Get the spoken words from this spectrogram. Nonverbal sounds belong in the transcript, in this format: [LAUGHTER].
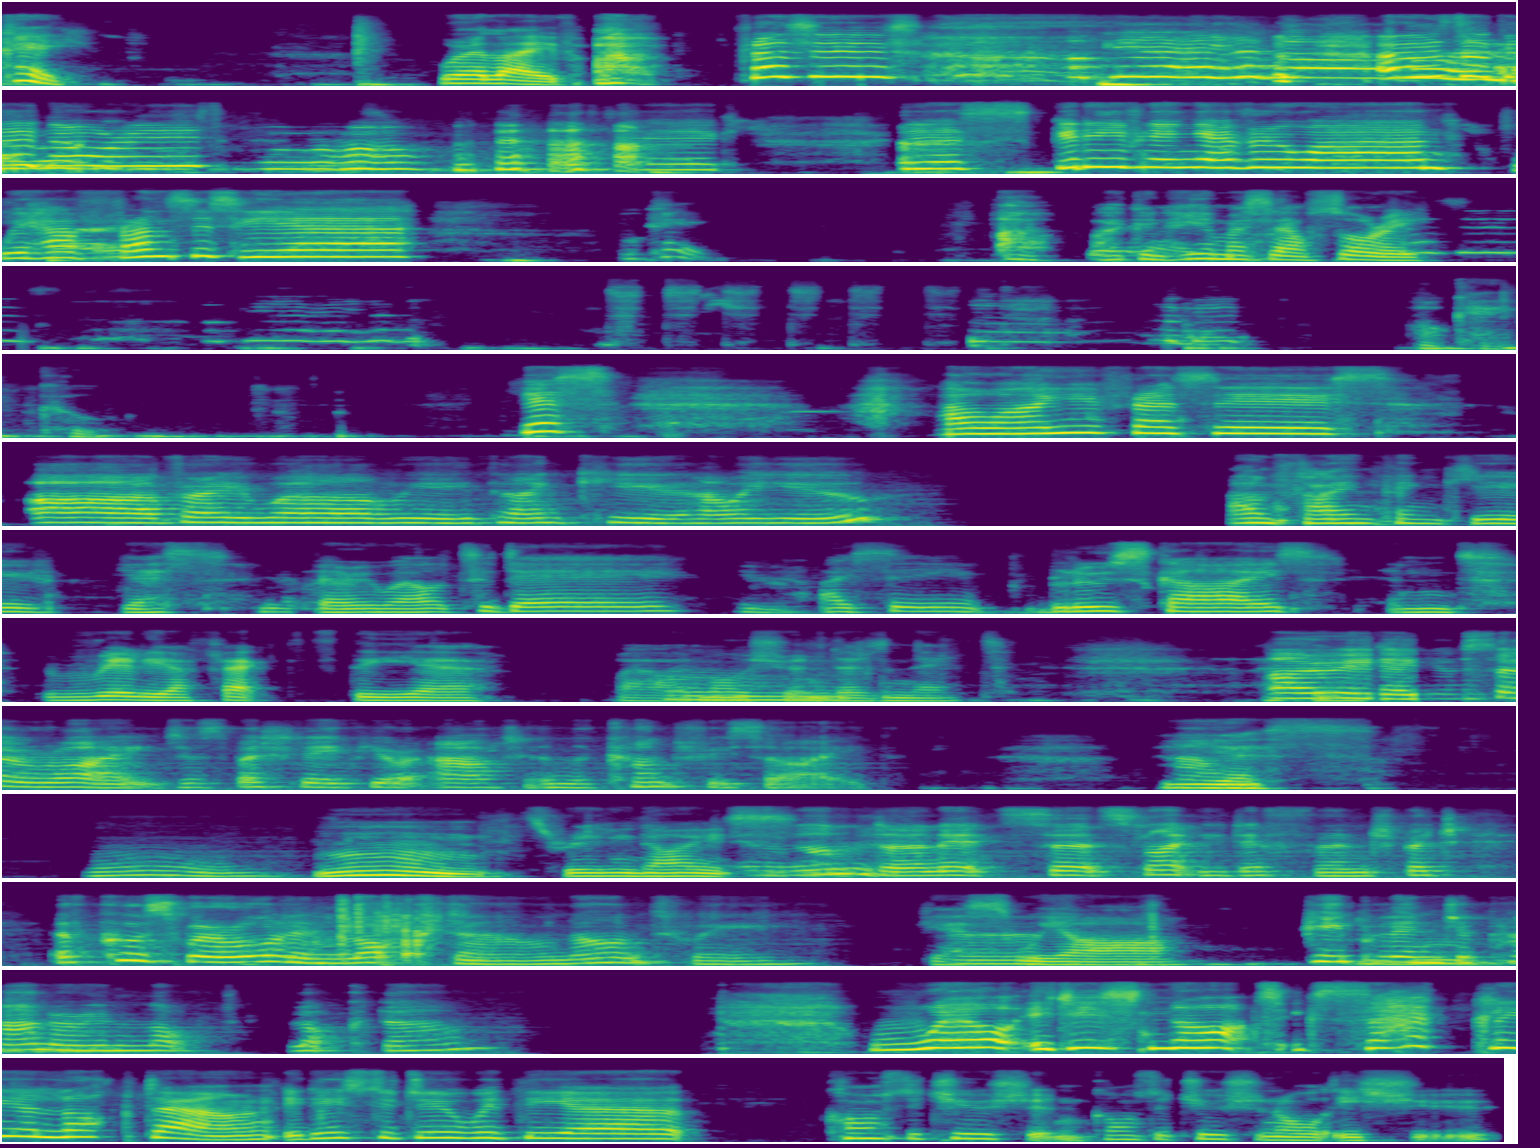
Okay, we're live. [GASPS] Frances! Okay, hello. [LAUGHS] Oh, it's okay, no worries. Fantastic. yes, good evening, everyone. We have Frances here. Okay. Oh, I can hear myself, sorry. Okay, cool. Yes. How are you, Frances? Ah, very well, we thank you. How are you? I'm fine, thank you. Yes, very well. Today Yeah. I see blue skies and really affects the uh, wow emotion, Mm. doesn't it? I Oh, think. really? You're so right, especially if you're out in the countryside. Um, Yes. Mm. Mm, it's really nice. In London, it's uh, slightly different, but of course, we're all in lockdown, aren't we? Yes, uh, we are. People in Mhm. Japan are in lock- lockdown. Well, it is not exactly a lockdown. It is to do with the uh, constitution, constitutional issue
